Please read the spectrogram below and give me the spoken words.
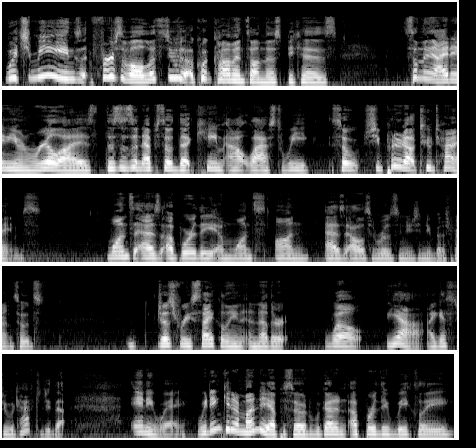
Which means, first of all, let's do a quick comment on this because something I didn't even realize. This is an episode that came out last week. So she put it out two times. Once as Upworthy and once on as Allison Rosen needs a new best friend. So it's just recycling another well, yeah, I guess you would have to do that. Anyway, we didn't get a Monday episode. We got an Upworthy Weekly.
